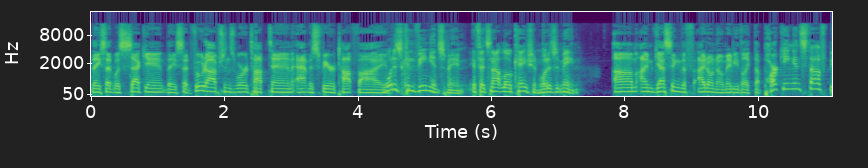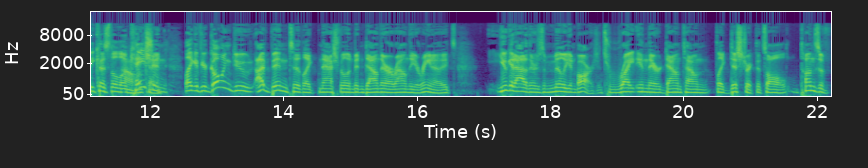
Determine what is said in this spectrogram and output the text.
they said was second. They said food options were top 10, atmosphere top five. What does convenience mean? If it's not location, what does it mean? Um, I'm guessing the I don't know, maybe like the parking and stuff because the location, okay. like if you're going to, I've been to like Nashville and been down there around the arena. It's you get out of there, there's a million bars. It's right in their downtown like district. It's all tons of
